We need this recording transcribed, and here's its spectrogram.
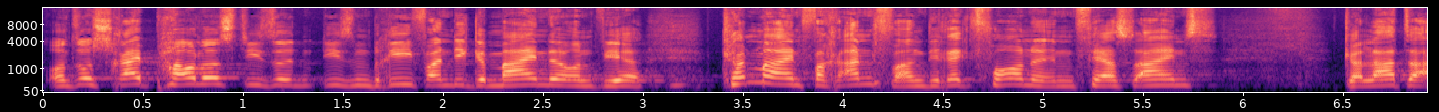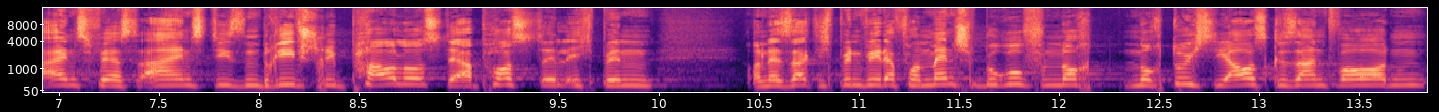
Und so schreibt Paulus diese, diesen Brief an die Gemeinde und wir können mal einfach anfangen, direkt vorne in Vers 1, Galater 1, Vers 1. Diesen Brief schrieb Paulus, der Apostel, ich bin, und er sagt, ich bin weder von Menschen berufen noch, noch durch sie ausgesandt worden.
